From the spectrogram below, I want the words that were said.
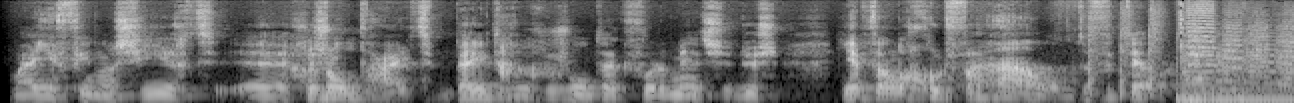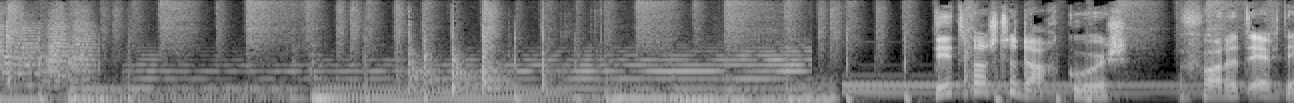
maar je financiert uh, gezondheid, betere gezondheid voor de mensen. Dus je hebt wel een goed verhaal om te vertellen. Dit was de dagkoers van het FD.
